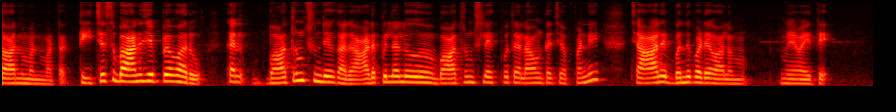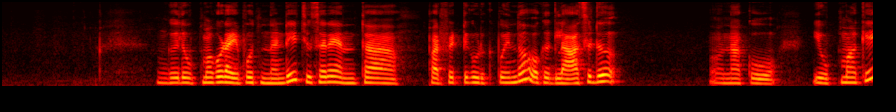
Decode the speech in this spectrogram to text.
దారుణం అనమాట టీచర్స్ బాగానే చెప్పేవారు కానీ బాత్రూమ్స్ ఉండేవి కదా. ఆడపిల్లలు బాత్రూమ్స్ లేకపోతే ఎలా ఉంటాయి చెప్పండి? చాలా ఇబ్బంది పడేవాళ్ళం మేమైతే. ఇది ఉప్మా కూడా అయిపోతుందండి. చూసారా ఎంత పర్ఫెక్ట్గా ఉడికిపోయిందో. ఒక గ్లాసుడు నాకు ఈ ఉప్మాకి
